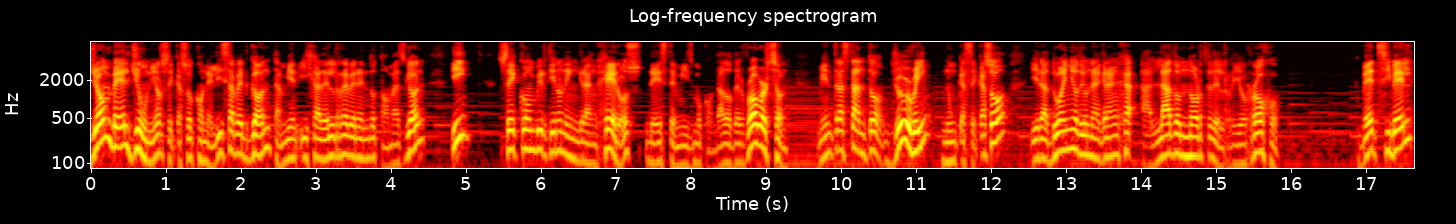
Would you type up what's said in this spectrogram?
John Bell Jr. se casó con Elizabeth Gunn, también hija del reverendo Thomas Gunn, y se convirtieron en granjeros de este mismo condado de Robertson. Mientras tanto, Drury nunca se casó y era dueño de una granja al lado norte del río Rojo. Betsy Bell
